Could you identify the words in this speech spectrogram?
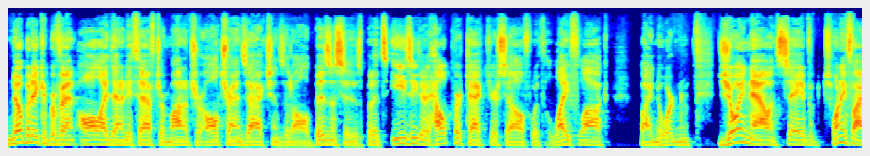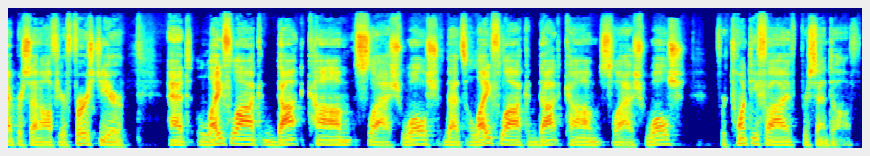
Nobody can prevent all identity theft or monitor all transactions at all businesses, but it's easy to help protect yourself with Lifelock by Norton. Join now and save 25% off your first year at lifelock.com slash Walsh. That's lifelock.com slash Walsh for 25% off.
